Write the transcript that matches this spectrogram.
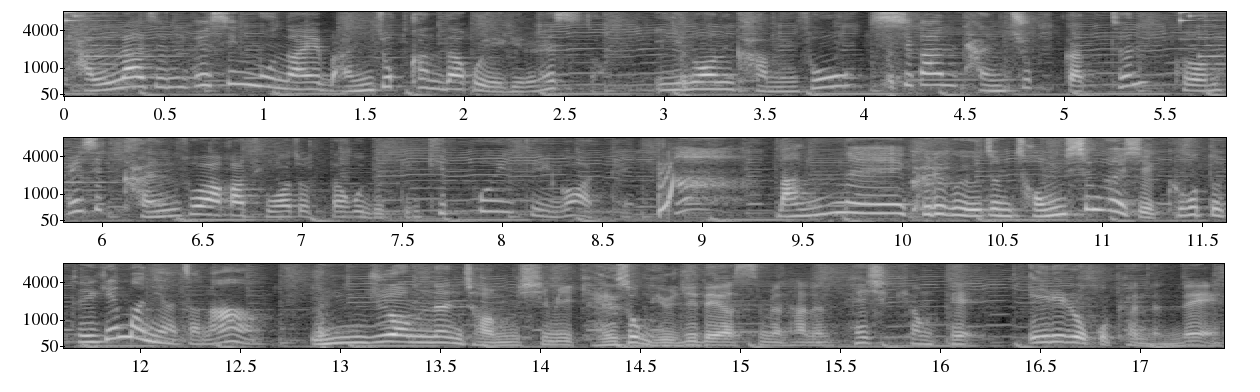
달라진 회식 문화에 만족한다고 얘기를 했어. 인원 감소, 시간 단축 같은 그런 회식 간소화가 좋아졌다고 느낀 키포인트인 것 같아. 맞네. 그리고 요즘 점심 회식 그것도 되게 많이 하잖아. 음주 없는 점심이 계속 유지되었으면 하는 회식 형태 1위로 꼽혔는데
